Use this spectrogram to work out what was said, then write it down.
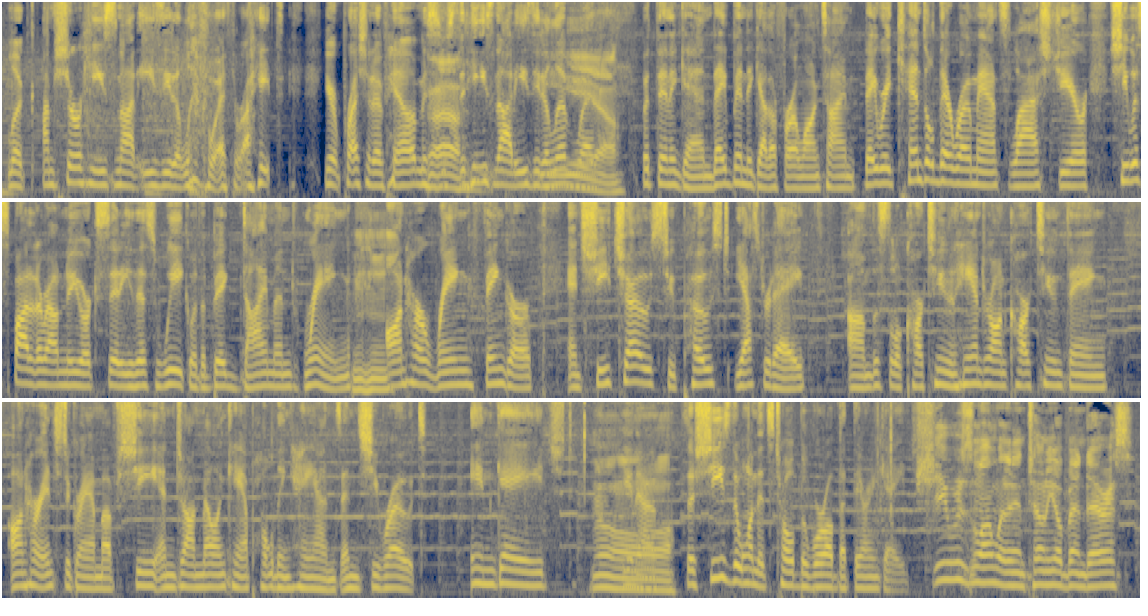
Look, I'm sure he's not easy to live with, right? Your impression of him is just Uh, that he's not easy to live yeah. with. But then again, they've been together for a long time. They rekindled their romance last year. She was spotted around New York City this week with a big diamond ring Mm-hmm. on her ring finger. And she chose to post yesterday um, this little cartoon, hand drawn cartoon thing on her Instagram of she and John Mellencamp holding hands. And she wrote, engaged. You know, so she's the one that's told the world that they're engaged. She was the one with Antonio Banderas.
